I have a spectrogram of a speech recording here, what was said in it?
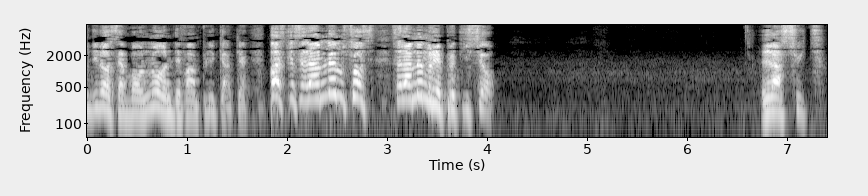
dit, non, c'est bon, nous on ne défend plus quelqu'un. Parce que c'est la même chose, c'est la même répétition. La suite.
